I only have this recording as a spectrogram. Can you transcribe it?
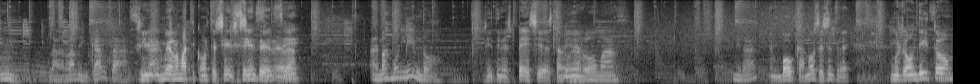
Mm. La verdad me encanta. Sí, es muy aromático, se, se siente, sí, Además muy lindo. Sí, tiene especies también. aromas. Mira. En boca, ¿no? Se siente muy redondito.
